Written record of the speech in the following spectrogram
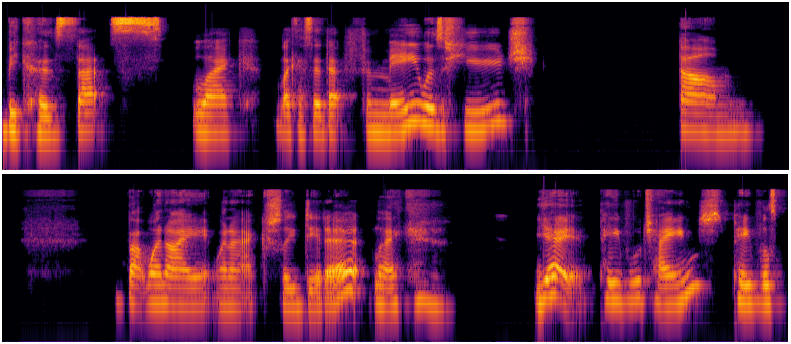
Because that's like like I said that for me was huge. Um but when I when I actually did it like yeah people change people's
